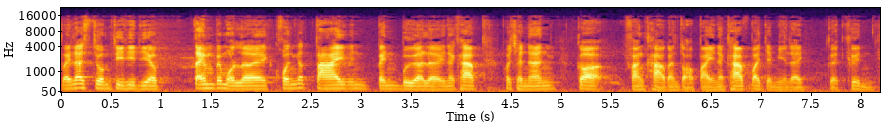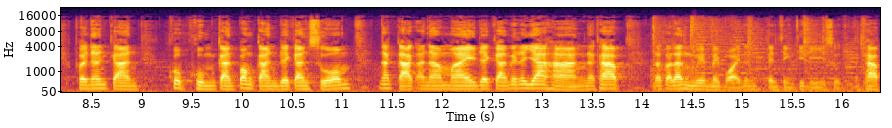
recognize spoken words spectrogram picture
ไวรัสโจมตีทีเดียว เต็มไปหมดเลย คนก็ตายเป็นเป็นเบื่อเลยนะครับ เพราะฉะนั้นก็ฟังข่าวกันต่อไปนะครับ ว่าจะมีอะไรเกิดขึ้น เพราะฉะนั้นการควบคุมการป้องกันโดยการสวมหน้ากากอนามัยโดยการเว้นระยะห่างนะครับ แล้วก็ล้างมือบ่อยๆนั้นเป็นสิ่งที่ดีที่สุดนะครับ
